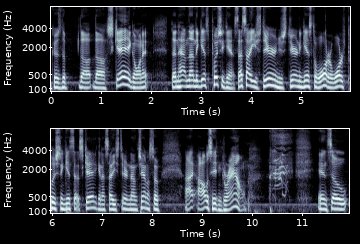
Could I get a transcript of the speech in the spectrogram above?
because the, the the skeg on it doesn't have nothing against push against. That's how you steer, and you're steering against the water. Water's pushing against that skeg, and that's how you steering down the channel. So, I, I was hitting ground, and so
